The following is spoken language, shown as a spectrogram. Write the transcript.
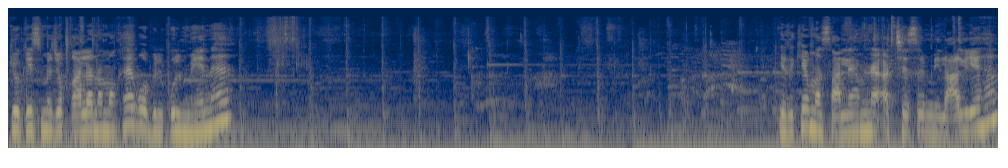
क्योंकि इसमें जो काला नमक है, वो बिल्कुल मेन है। ये देखिए, मसाले हमने अच्छे से मिला लिए हैं।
